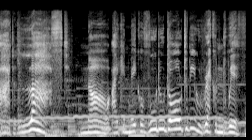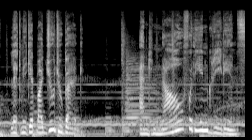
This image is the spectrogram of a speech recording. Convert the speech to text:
At last! Now I can make a voodoo doll to be reckoned with. Let me get my juju bag. And now for the ingredients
